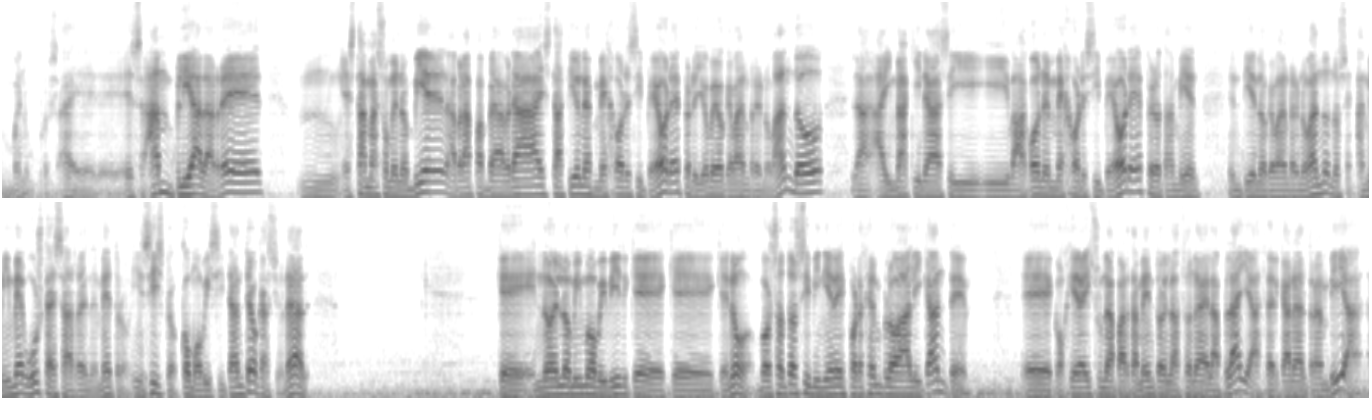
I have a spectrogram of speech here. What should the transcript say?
bueno, pues es amplia la red, Mm, está más o menos bien, habrá, habrá estaciones mejores y peores, pero yo veo que van renovando, hay máquinas y, vagones mejores y peores, pero también entiendo que van renovando, no sé, a mí me gusta esa red de metro, insisto, como visitante ocasional, que no es lo mismo vivir que, que, no. Vosotros si vinierais, por ejemplo, a Alicante, eh, cogierais un apartamento en la zona de la playa, cercana al tranvía,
